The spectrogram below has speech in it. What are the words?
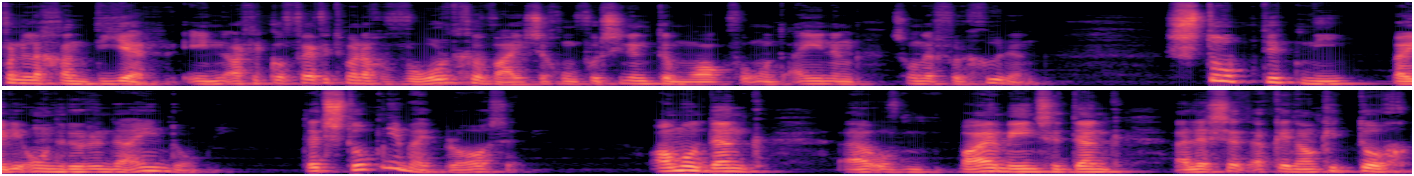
van hulle gaan deur en artikel 25 word gewysig om voorsiening te maak vir onteiening sonder vergoeding. Stop dit nie by die onroerende eiendom nie. Dit stop nie by plase nie. Almal dink uh, of baie mense dink hulle sit okay, dankie tog.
